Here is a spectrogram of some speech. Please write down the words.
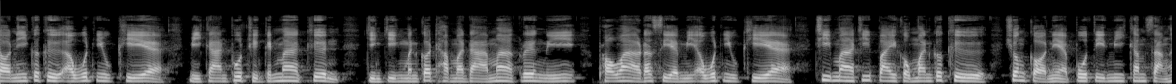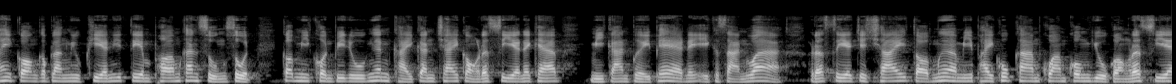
ตอนนี้ก็คืออาวุธนิวเคลียร์มีการพูดถึงกันมากขึ้น จริง ๆ มันก็ธรรมดามากเรื่องนี้ เพราะว่ารัสเซียมีอาวุธนิวเคลียร์ ที่มาที่ไปของมันก็คือ ช่วงก่อนเนี่ยปูตินมีคำสั่งให้กองกำลังนิวเคลียร์นี้เตรียมพร้อมขั้นสูงสุด ก็มีคนไปดูเงื่อนไขการใช้ของรัสเซียนะครับ มีการเผยแพร่ในเอกสารว่า รัสเซียจะใช้ต่อเมื่อมีภัยคุกคามความคงอยู่ของรัสเซีย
